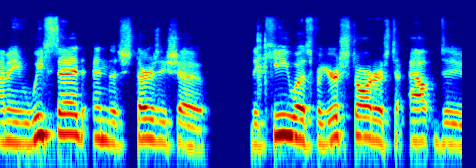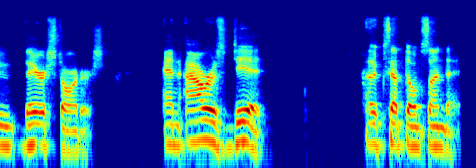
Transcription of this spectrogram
I mean, we said in the Thursday show, the key was for your starters to outdo their starters, and ours did, except on Sunday.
